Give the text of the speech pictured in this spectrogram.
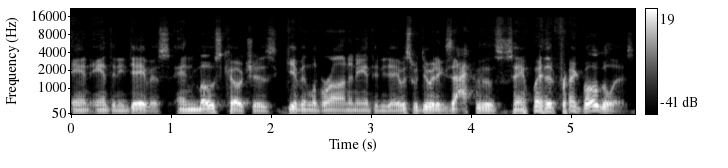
and Anthony Davis. And most coaches, given LeBron and Anthony Davis, would do it exactly the same way that Frank Vogel is.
